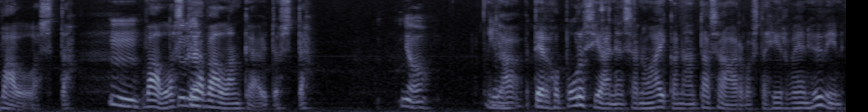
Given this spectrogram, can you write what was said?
vallasta. Mm, Vallasta kyllä. ja vallankäytöstä. Joo. Ja Terho Pursiainen sanoi aikanaan tasa-arvosta hirveän hyvin,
